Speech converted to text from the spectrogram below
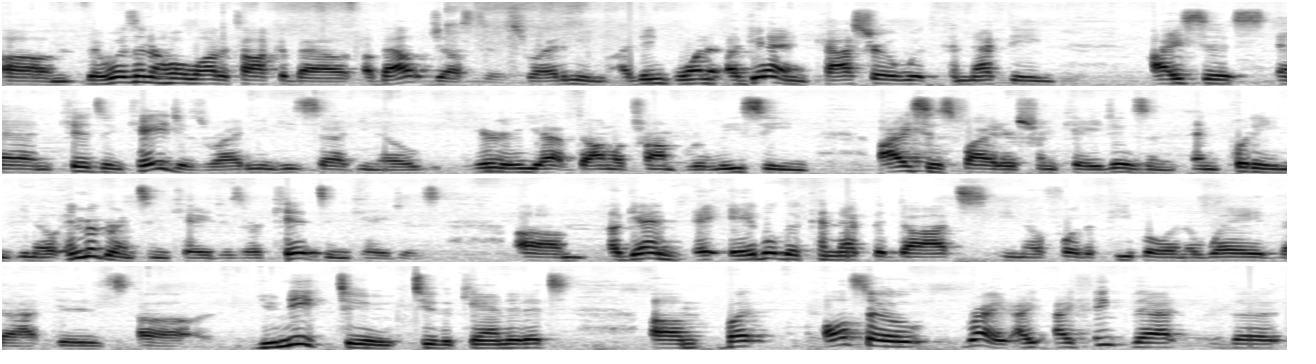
Um, there wasn't a whole lot of talk about about justice, right? I mean, I think one again, Castro with connecting ISIS and kids in cages, right? I mean, he said, you know, here you have Donald Trump releasing ISIS fighters from cages and, and putting, you know, immigrants in cages or kids in cages. Um, again, a- able to connect the dots, you know, for the people in a way that is uh, unique to to the candidates. Um, but also, right, I, I think that the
